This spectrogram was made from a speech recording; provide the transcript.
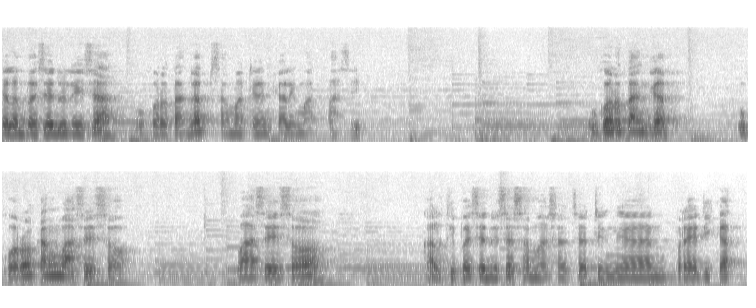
dalam bahasa Indonesia ukara tanggap sama dengan kalimat pasif. Ukara tanggap ukara kang waseso. Waseso kalau di bahasa Indonesia sama saja dengan predikat.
